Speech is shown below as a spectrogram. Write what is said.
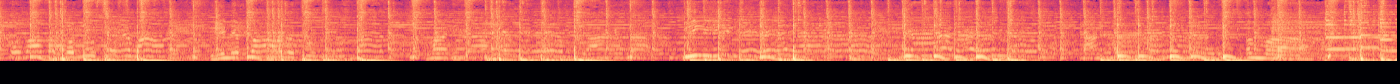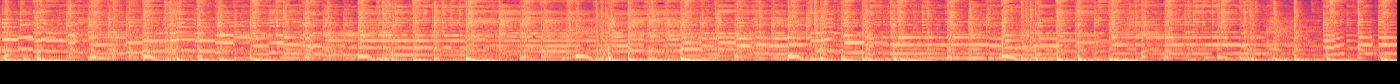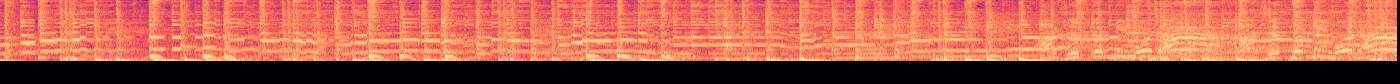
તો વાલકોનું છે માં એને પાર તું પરની મોઢા આ જેતપરની મોઢા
